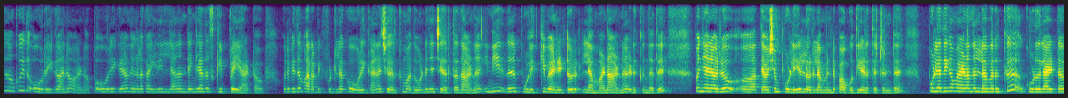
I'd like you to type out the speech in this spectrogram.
ഇത് നോക്കൂ ഇത് ഓറിഗാനോ ആണ്. അപ്പോൾ ഒറിഗാനോ നിങ്ങളുടെ കയ്യിൽ ഇല്ലാന്നുണ്ടെങ്കിൽ അത് സ്കിപ്പ് ചെയ്യാം കേട്ടോ ഒരുവിധം അറബിക് ഫുഡിലൊക്കെ ഓറിഗാനോ ചേർക്കും. അതുകൊണ്ട് ഞാൻ ചേർത്തതാണ്. ഇനി ഇത് പുളിക്ക് വേണ്ടിയിട്ട് ഒരു ലെമണാണ് എടുക്കുന്നത്. അപ്പോൾ ഞാനൊരു അത്യാവശ്യം പുളിയുള്ള ഒരു ലെമണിന്റെ പകുതി എടുത്തിട്ടുണ്ട്. പുളി അധികം വേണമെന്നുള്ളവർക്ക് കൂടുതലായിട്ട്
